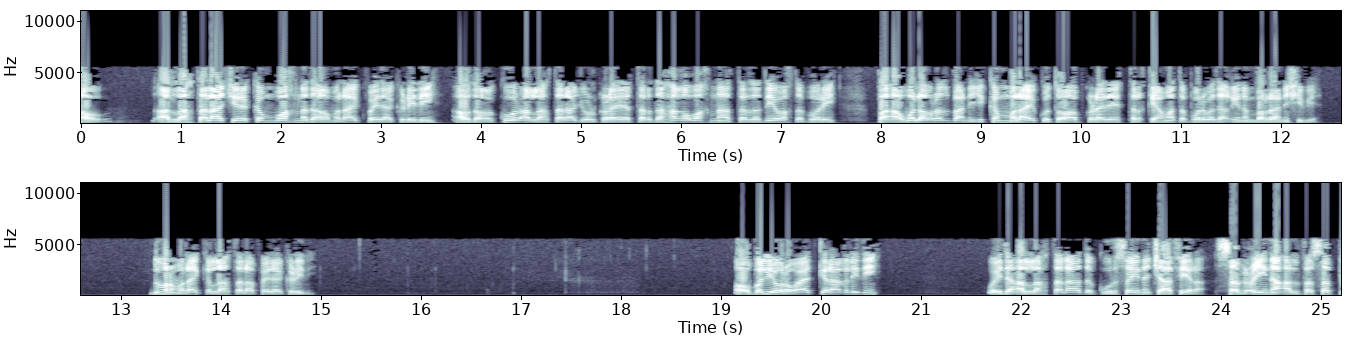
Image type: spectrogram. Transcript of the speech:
او الله تعالی چې رقم وخت نه دغه ملائک پیدا کړی دي او دغه کور الله تعالی جوړ کړی دی تر د هغه وخت نه تر د دې وخته پورې په اوله ورځ باندې چې کم ملائکو تواب کړی دی تر قیامته پورې به د هغې نمبر را نه شي بیا دومره ملائک الله تعالی پیدا کړی دي او بل یو روایت کې راغلی دي وای د الله تعالی د کورسۍ نه چافیره سبعین الف صف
